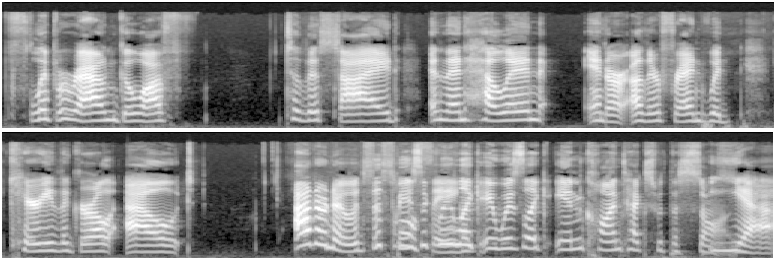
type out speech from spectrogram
flip around go off to the side and then helen and our other friend would carry the girl out i don't know it's this Basically, like it was like in context with the song. yeah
